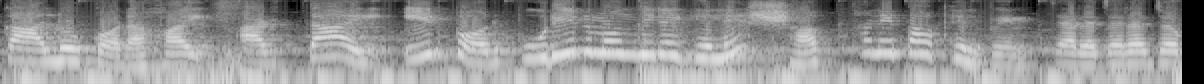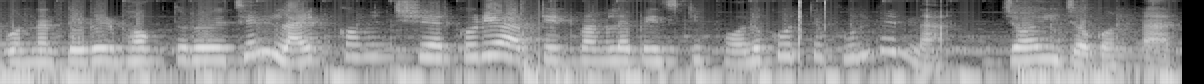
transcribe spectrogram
কালো করা হয়। আর তাই এরপর পুরীর মন্দিরে গেলে সাবধানে পা ফেলবেন। যারা যারা জগন্নাথ দেবের ভক্ত রয়েছেন লাইক কমেন্ট শেয়ার করে আপডেট বাংলা পেজটি ফলো করতে ভুলবেন না। জয় জগন্নাথ।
